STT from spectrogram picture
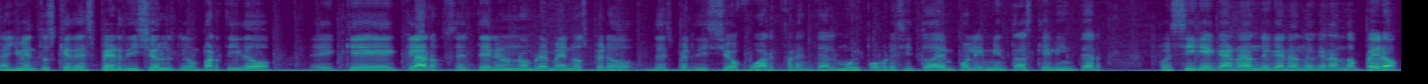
La Juventus que desperdició el último partido, eh, que claro, se tiene un nombre menos, pero desperdició jugar frente al muy pobrecito Empoli, mientras que el Inter pues sigue ganando y ganando y ganando, pero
